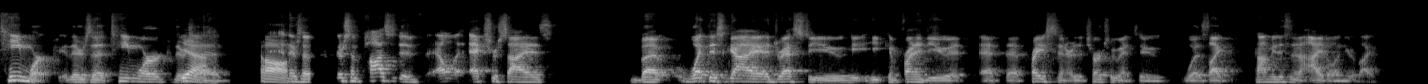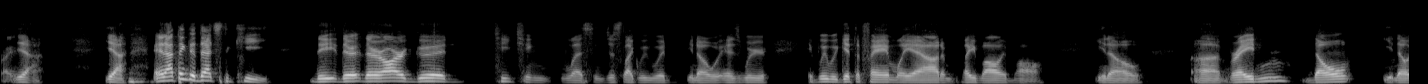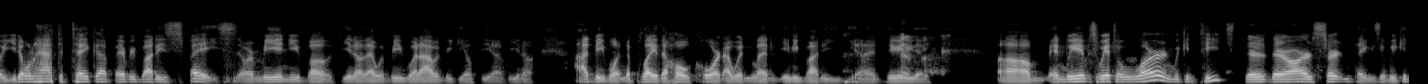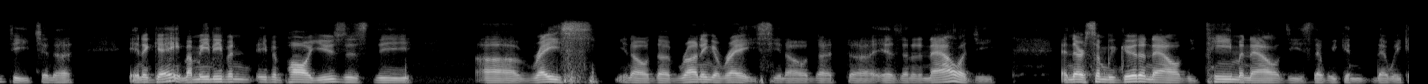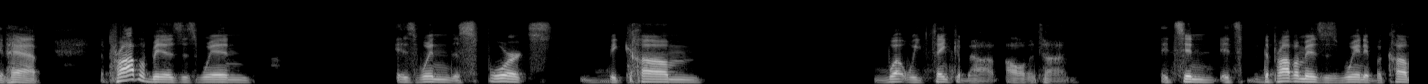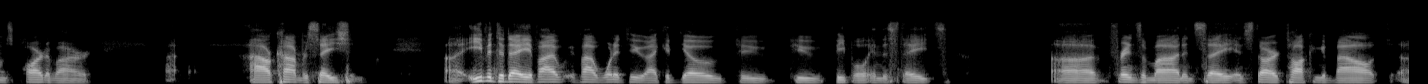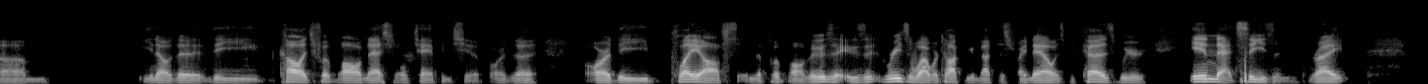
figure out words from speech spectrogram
teamwork. There's a teamwork. There's yeah. a oh. there's a there's some positive exercise. But what this guy addressed to you, he, he confronted you at, at the praise center, the church we went to, was like, Tommy, this is an idol in your life, right? Yeah, yeah, and I think that that's the key. The there there are good teaching lessons, just like we would, you know, as we're if we would get the family out and play volleyball, you know, uh, Braden, don't you know you don't have to take up everybody's space or me and you both. You know that would be what I would be guilty of. You know, I'd be wanting to play the whole court. I wouldn't let anybody uh, do anything. Um, and we have so we have to learn. We can teach. There there are certain things that we can teach in a in a game. I mean, even even Paul uses the uh, race. You know, the running a race. You know, that uh, is an analogy and there's some good analogy team analogies that we can that we can have the problem is is when is when the sports become what we think about all the time. It's in it's the problem is is when it becomes part of our uh, our conversation. Uh, even today if i if i wanted to i could go to to people in the states uh, friends of mine and say and start talking about um, you know the the college football national championship or the or the playoffs in the football. There's a, there's a reason why we're talking about this right now is because we're in that season, right?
